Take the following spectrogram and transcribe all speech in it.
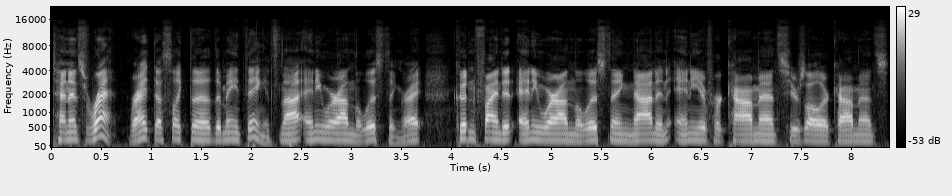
tenants rent, right? That's like the the main thing. It's not anywhere on the listing, right? Couldn't find it anywhere on the listing, not in any of her comments. Here's all her comments.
